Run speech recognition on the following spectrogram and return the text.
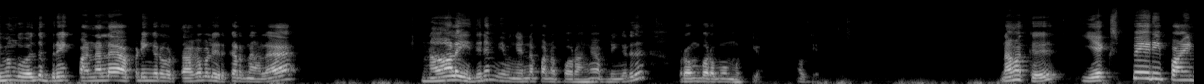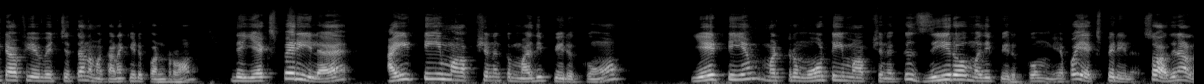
இவங்க வந்து பிரேக் பண்ணலை அப்படிங்கிற ஒரு தகவல் இருக்கிறதுனால நாளைய தினம் இவங்க என்ன பண்ண போகிறாங்க அப்படிங்கிறது ரொம்ப ரொம்ப முக்கியம். ஓகே நமக்கு எக்ஸ்பைரி பாயிண்ட் ஆஃப் வியூ வச்சு தான் நம்ம கணக்கீடு பண்ணுறோம் இந்த எக்ஸ்பெரியில் ஐடிஎம் ஆப்ஷனுக்கு மதிப்பு இருக்கும். ஏடிஎம் மற்றும் ஓடிஎம் ஆப்ஷனுக்கு ஜீரோ மதிப்பு இருக்கும். எப்போ? எக்ஸ்பைரியில் ஸோ அதனால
